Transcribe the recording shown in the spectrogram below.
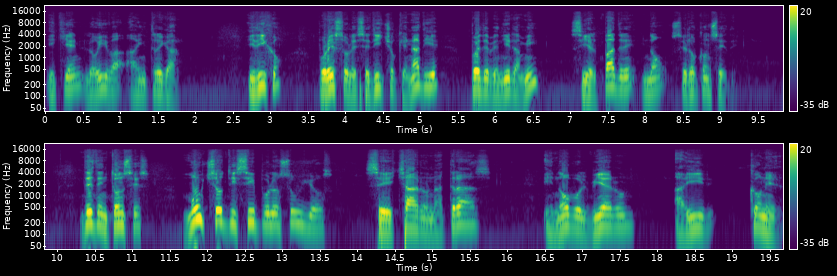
y quién lo iba a entregar. Y dijo, por eso les he dicho que nadie puede venir a mí si el Padre no se lo concede. Desde entonces, muchos discípulos suyos se echaron atrás y no volvieron a ir con él.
